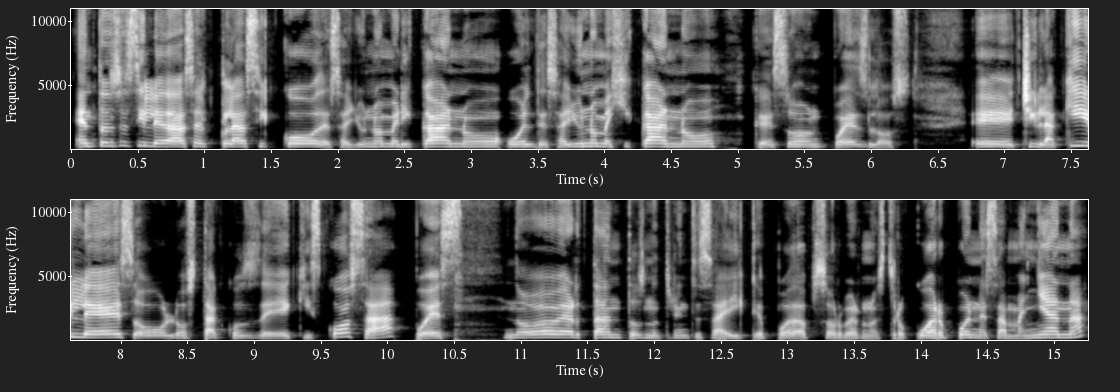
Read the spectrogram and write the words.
Entonces, si le das el clásico desayuno americano o el desayuno mexicano, que son pues los eh, chilaquiles o los tacos de X cosa, pues no va a haber tantos nutrientes ahí que pueda absorber nuestro cuerpo en esa mañana.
